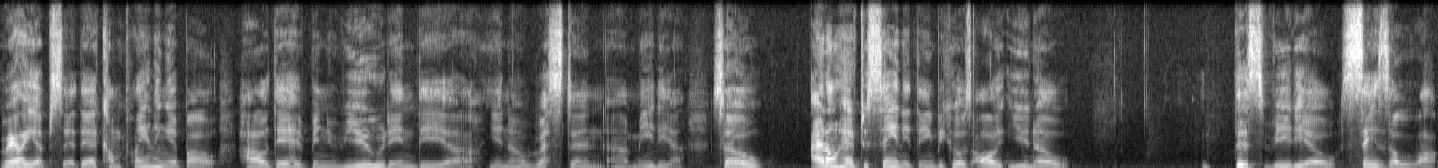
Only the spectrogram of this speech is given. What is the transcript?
very upset. They are complaining about how they have been viewed in the uh, you know Western uh, media. So I don't have to say anything because all you know this video says a lot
